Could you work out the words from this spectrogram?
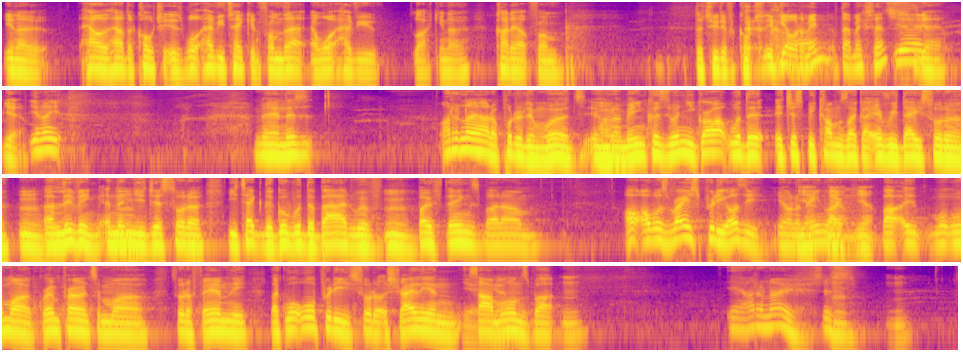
you know how how the culture is. What have you taken from that, and what have you like you know cut out from the two different cultures? If you get what I mean, if that makes sense. Yeah. yeah, yeah. You know, man, there's. I don't know how to put it in words. You know what I mm. mean? Because when you grow up with it, it just becomes like a everyday sort of mm. a living, and then mm. you just sort of you take the good with the bad with both things. But um, I, I was raised pretty Aussie. You know what Yeah, I mean? Like, yeah. yeah. but it, with with my grandparents and my sort of family, like we're all pretty sort of Australian Samoans. But yeah, I don't know. It's just.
